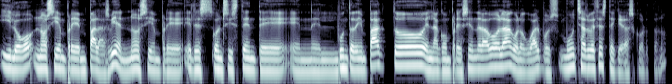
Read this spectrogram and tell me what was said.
Y luego no siempre empalas bien, no siempre eres consistente en el punto de impacto, en la compresión de la bola, con lo cual, pues muchas veces te quedas corto, ¿no?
